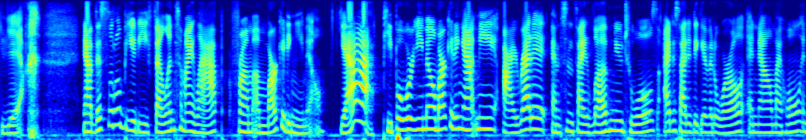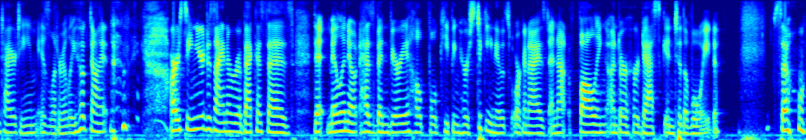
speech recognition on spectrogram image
yuck. Now, this little beauty fell into my lap from a marketing email yeah, people were email marketing at me. I read it. And since I love new tools, I decided to give it a whirl. And now my whole entire team is literally hooked on it. Our senior designer, Rebecca, says that Milanote has been very helpful keeping her sticky notes organized and not falling under her desk into the void. so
